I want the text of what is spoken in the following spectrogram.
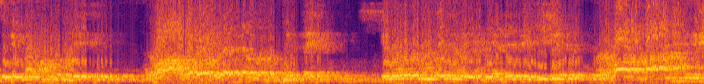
ಶ್ರೀರಾಮ ಇವರು ನಮಗೆ ಏನಿದೆ ಈಗ ಸಾಧಿಸಿ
